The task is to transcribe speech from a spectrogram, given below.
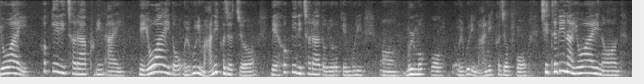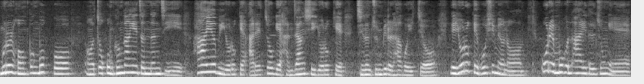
요 아이 헛개리 철아 풀인 아이 예, 요 아이도 얼굴이 많이 커졌죠. 예, 헛개리 철아도 요렇게 물이 어, 물 먹고 얼굴이 많이 커졌고 시트리나 요 아이는 물을 흠뻑 먹고 어, 조금 건강해졌는지 하엽이 요렇게 아래쪽에 한 장씩 요렇게 지는 준비를 하고 있죠. 예, 요렇게 보시면은 오래 먹은 아이들 중에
